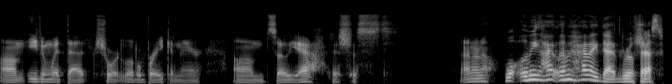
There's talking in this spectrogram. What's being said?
Um, even with that short little break in there. Um, so yeah, it's just I don't know. Well, let me let me highlight that real Sure. fast.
